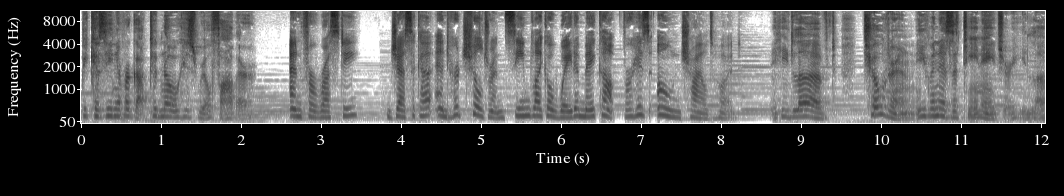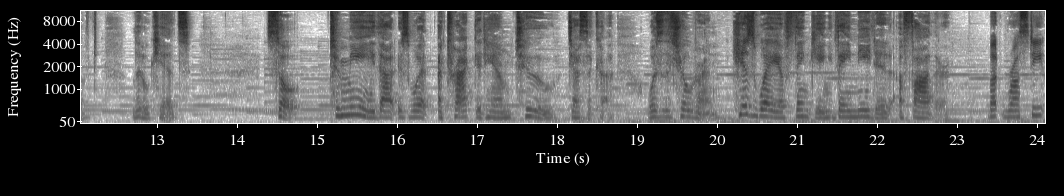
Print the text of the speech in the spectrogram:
because he never got to know his real father. And for Rusty, Jessica and her children seemed like a way to make up for his own childhood. He loved children, even as a teenager, he loved little kids. So to me, that is what attracted him to Jessica was the children. His way of thinking, they needed a father. But Rusty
